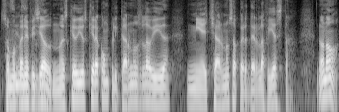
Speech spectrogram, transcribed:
Somos beneficiados. No es que Dios quiera complicarnos la vida ni echarnos a perder la fiesta. No, no,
